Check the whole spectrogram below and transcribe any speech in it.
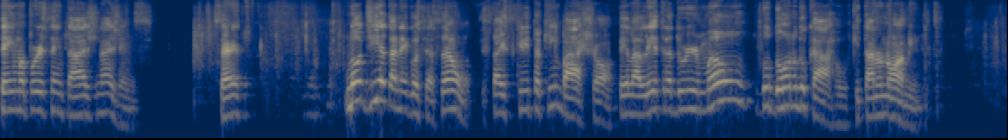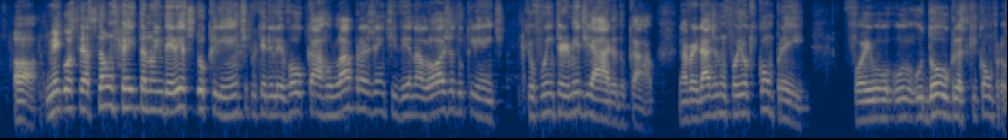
tem uma porcentagem na agência. Certo? No dia da negociação, está escrito aqui embaixo, ó, pela letra do irmão do dono do carro, que está no nome. Ó, negociação feita no endereço do cliente, porque ele levou o carro lá para a gente ver na loja do cliente que eu fui intermediário do carro. Na verdade, não foi eu que comprei, foi o, o, o Douglas que comprou.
